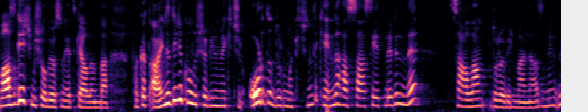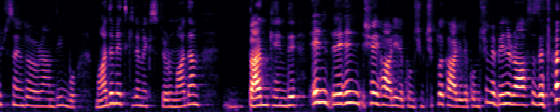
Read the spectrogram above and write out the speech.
vazgeçmiş oluyorsun etki alanından. Fakat aynı dili konuşabilmek için, orada durmak için de kendi hassasiyetlerinle sağlam durabilmen lazım. Benim 3 senede öğrendiğim bu. Madem etkilemek istiyorum, madem ben kendi en en şey haliyle konuşayım, çıplak haliyle konuşayım ve beni rahatsız eden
